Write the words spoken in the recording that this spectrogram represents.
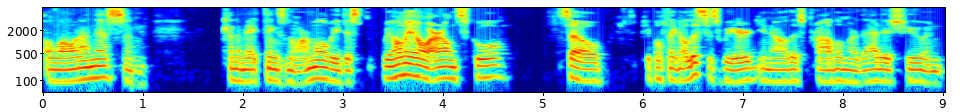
alone on this and kind of make things normal. We just we only know our own school, so people think, "Oh, this is weird," you know, this problem or that issue, and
